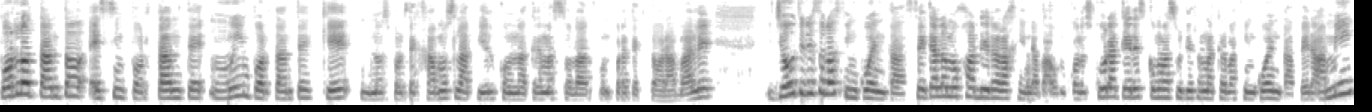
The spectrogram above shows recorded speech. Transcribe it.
Por lo tanto, es importante, muy importante que nos protejamos la piel con una crema solar protectora, ¿vale? Yo utilizo los 50. Sé que a lo mejor dirá la gente, con lo oscura que eres, ¿cómo vas a utilizar una crema 50? Pero a mí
